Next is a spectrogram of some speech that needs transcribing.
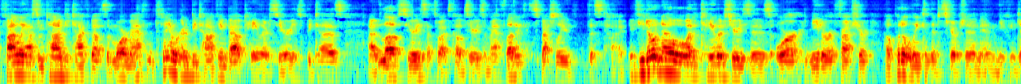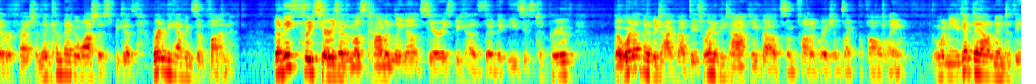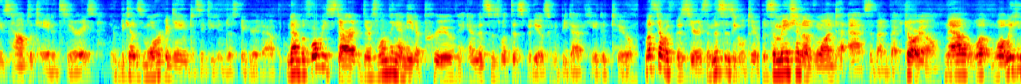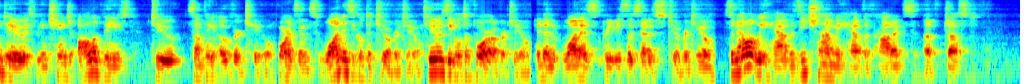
I finally have some time to talk about some more math, and today we're going to be talking about Taylor series because I love series, that's why it's called Series of Mathletics, especially this type. If you don't know what a Taylor series is or need a refresher, I'll put a link in the description and you can get refreshed and then come back and watch this because we're going to be having some fun. Now these three series are the most commonly known series because they're the easiest to prove, but we're not going to be talking about these, we're going to be talking about some fun equations like the following when you get down into these complicated series, it becomes more of a game to see if you can just figure it out. Now, before we start, there's one thing I need to prove, and this is what this video is going to be dedicated to. Let's start with this series, and this is equal to the summation of 1 to x of n factorial. Now, what, what we can do is we can change all of these to something over 2. For instance, 1 is equal to 2 over 2. 2 is equal to 4 over 2. And then 1, as previously said, is 2 over 2. So now what we have is each time we have the products of just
